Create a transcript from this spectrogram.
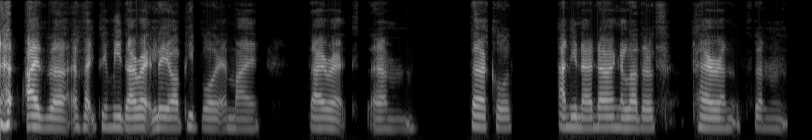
either affecting me directly or people in my direct um circles. And you know, knowing a lot of parents and,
